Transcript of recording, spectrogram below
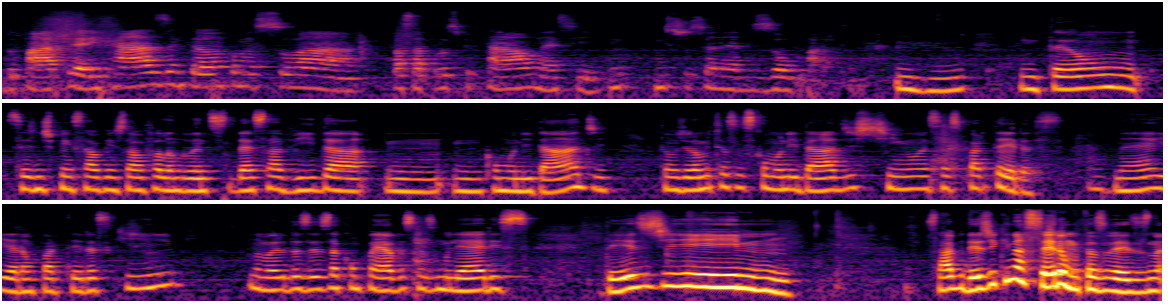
do parto era em casa, então começou a passar para o hospital, né? Se in- institucionalizou o parto. Uhum. Então, se a gente pensar o que a gente estava falando antes dessa vida em, em comunidade, então geralmente essas comunidades tinham essas parteiras, né? E eram parteiras que, na maioria das vezes, acompanhavam essas mulheres desde, sabe, desde que nasceram muitas vezes, né?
